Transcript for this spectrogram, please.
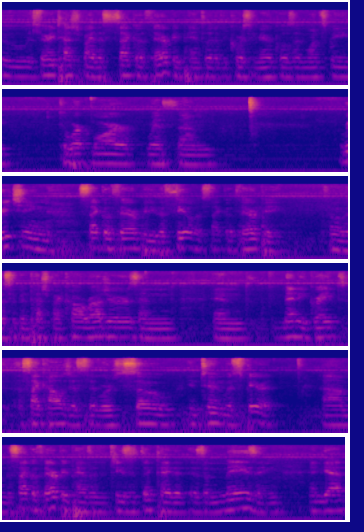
who is very touched by the psychotherapy pamphlet of the Course in Miracles and wants me to work more with um, reaching psychotherapy, the field of psychotherapy. Some of us have been touched by Carl Rogers and and many great psychologists that were so in tune with spirit. Um, the psychotherapy pamphlet that Jesus dictated is amazing, and yet,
